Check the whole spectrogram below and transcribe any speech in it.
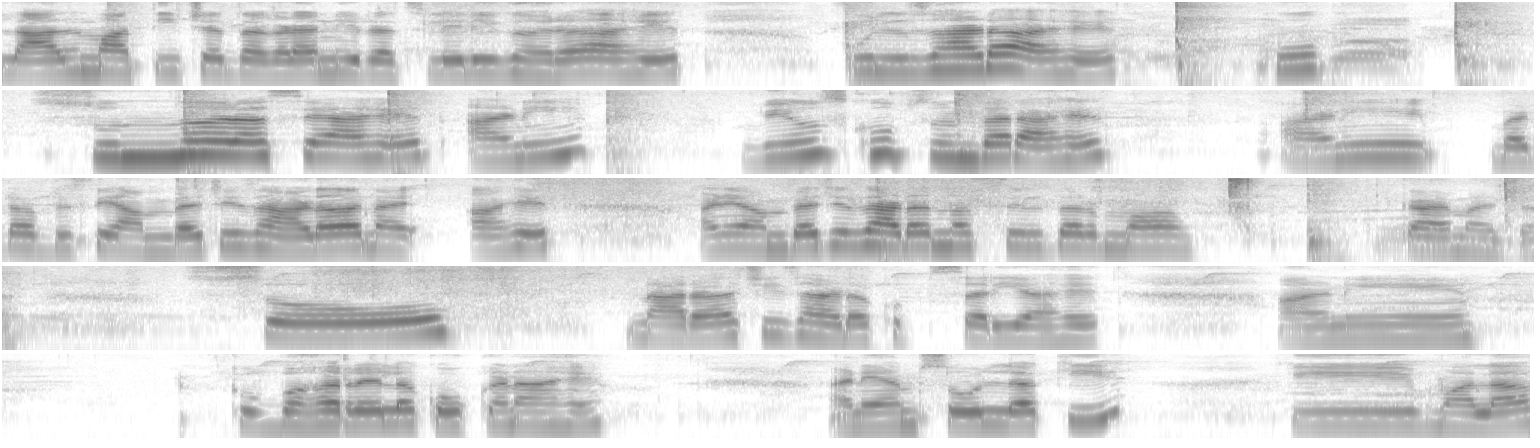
लाल मातीच्या दगडांनी रचलेली घरं आहेत. फुलझाडं आहेत. खूप सुंदर असे आहेत आणि व्ह्यूज खूप सुंदर आहेत. आणि बट ऑब्विसली आंब्याची झाडं नाही आहेत. आणि आंब्याची झाडं नसतील तर मग काय माहिती. सो नारळाची झाडं खूप सारी आहेत. आणि खूप बहरलेलं कोकण आहे. आणि आय एम सो लकी की मला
